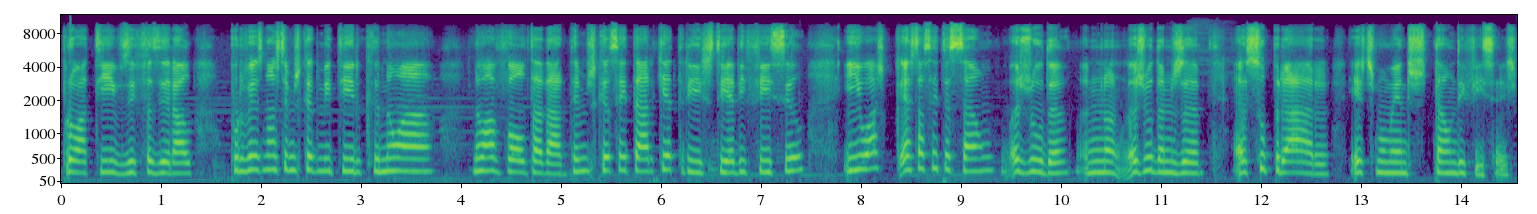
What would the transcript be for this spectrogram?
proativos e fazer algo, por vezes nós temos que admitir que não há não há volta a dar. Temos que aceitar que é triste e é difícil e eu acho que esta aceitação ajuda, ajuda-nos a, a superar estes momentos tão difíceis.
